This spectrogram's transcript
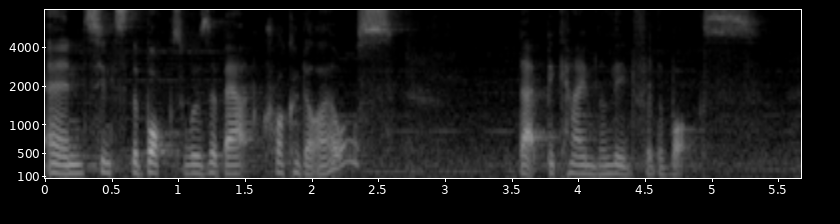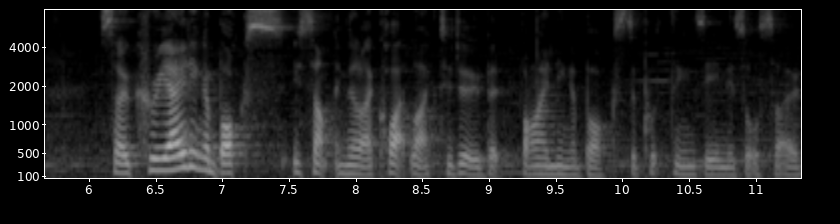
And since the box was about crocodiles, that became the lid for the box. So creating a box is something that I quite like to do, but finding a box to put things in is also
